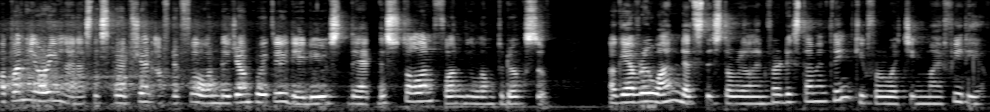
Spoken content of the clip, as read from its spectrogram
Upon hearing Hannah's description of the phone, Dajung quickly deduced that the stolen phone belonged to Doksu. Okay everyone, that's the storyline for this time and thank you for watching my video.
